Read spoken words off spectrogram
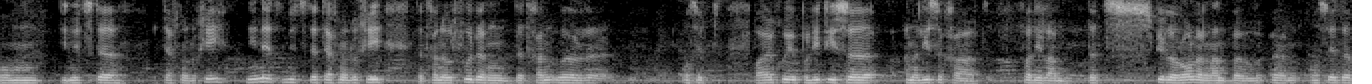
om die nuutste tegnologie, nie net nuutste tegnologie, dit gaan oor voeding, dit gaan oor ons het baie goeie politieke analise gehad van die land. Dit speel 'n rol in landbou. Um, ons het 'n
